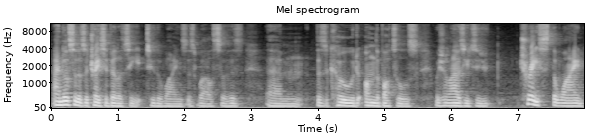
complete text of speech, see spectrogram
and also there's a traceability to the wines as well. So there's um, there's a code on the bottles which allows you to trace the wine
